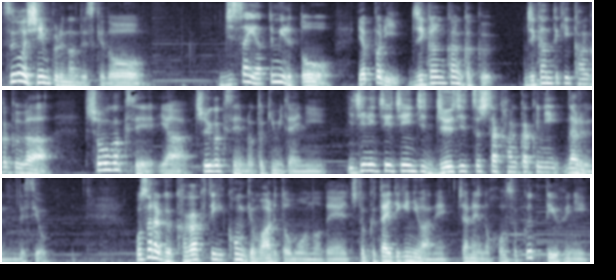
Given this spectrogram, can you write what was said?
すごいシンプルなんですけど、実際やってみると、やっぱり時間感覚、時間的感覚が小学生や中学生の時みたいに一日一日充実した感覚になるんですよ。おそらく科学的根拠もあると思うので、ちょっと具体的にはね、ジャネの法則っていうふうに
